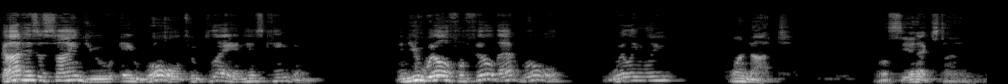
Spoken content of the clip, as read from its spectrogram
God has assigned you a role to play in His kingdom, and you will fulfill that role willingly or not. We'll see you next time.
